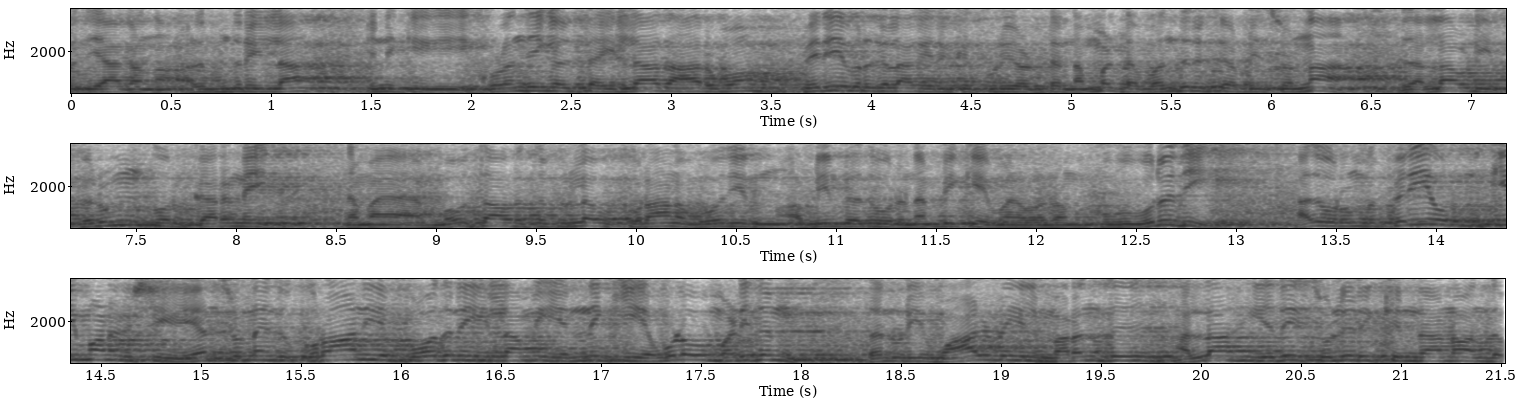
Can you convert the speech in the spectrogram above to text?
ஒரு தியாகம் தான். அல்ஹம்துலில்லாஹ் இன்னைக்கு குழந்தைகள்கிட்ட இல்லாத ஆர்வம் பெரியவர்களாக இருக்கக்கூடியவர்கிட்ட நம்மள்கிட்ட வந்திருக்கு அப்படின்னு சொன்னா இது அல்லாவுடைய பெரும் ஒரு கருணை. நம்ம மௌத்தாவரத்துக்குள்ளே குரானை ஓதிடணும் அப்படின்றது ஒரு நம்பிக்கை நமக்கு உறுதி. அது ஒரு ரொம்ப பெரிய ஒரு முக்கியமான விஷயம். ஏன்னு சொன்னால் இந்த குரானிய போதனை இல்லாமல் என்னைக்கு எவ்வளவு மனிதன் தன்னுடைய வாழ்வையில் மறந்து அல்லாஹ் எதை சொல்லியிருக்கின்றானோ அந்த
